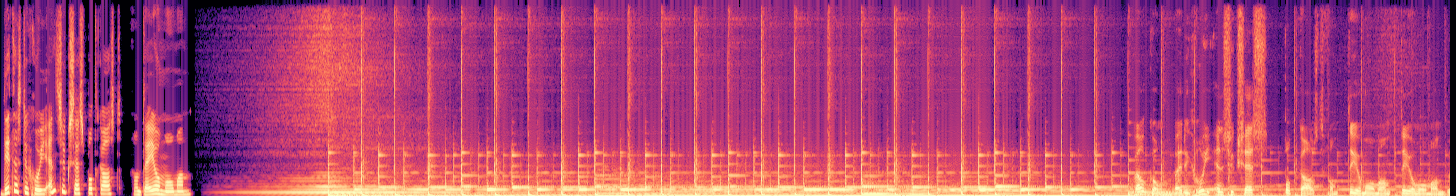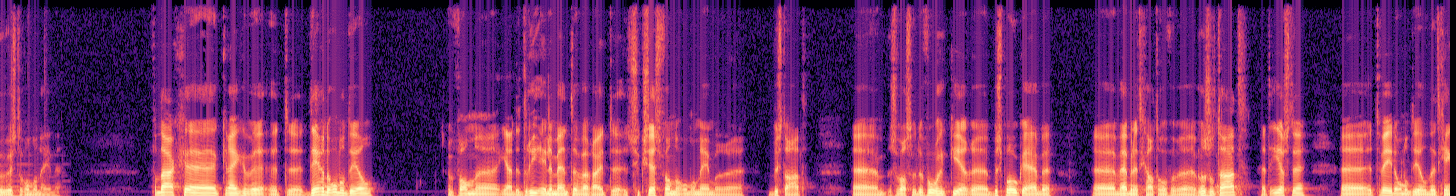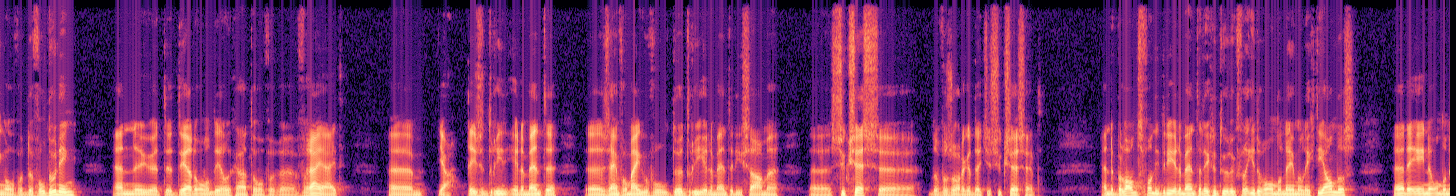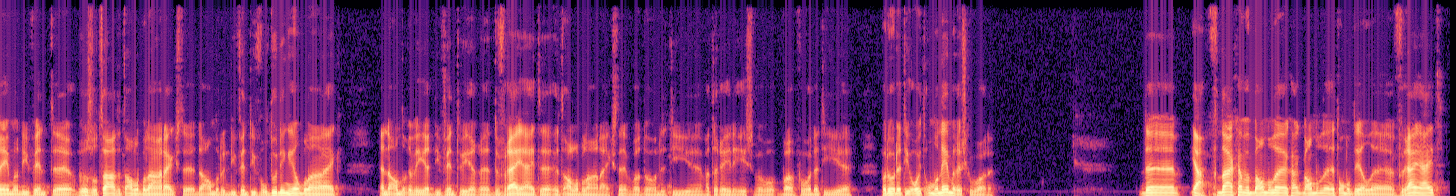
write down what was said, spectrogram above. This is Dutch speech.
Dit is de Groei en Succes podcast van Theo Molman. Welkom bij de Groei en Succes podcast van Theo Moorman, Theo Moorman Bewuster Ondernemen. Vandaag eh, krijgen we het eh, derde onderdeel van eh, ja, de drie elementen waaruit eh, het succes van de ondernemer eh, bestaat. Ehm, zoals we de vorige keer besproken hebben, we hebben het gehad over resultaat, het eerste. Het tweede onderdeel, dat ging over de voldoening. En nu het derde onderdeel gaat over vrijheid. Ehm, ja, deze drie elementen zijn voor mijn gevoel de drie elementen die samen eh, succes eh, ervoor zorgen dat je succes hebt. En de balans van die drie elementen ligt natuurlijk voor iedere ondernemer ligt die anders. De ene ondernemer die vindt eh, resultaat het allerbelangrijkste, de andere die vindt die voldoening heel belangrijk. En de andere weer, die vindt weer de vrijheid het allerbelangrijkste. Waardoor dat die, wat de reden is waarvoor, dat waardoor dat hij ooit ondernemer is geworden. De, ja, vandaag gaan we behandelen, ga ik behandelen het onderdeel eh, vrijheid.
